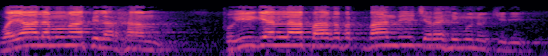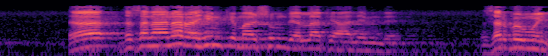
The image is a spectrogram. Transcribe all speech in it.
ويعلم ما في الارحام پوهیږي الله پاغه باندې چې رحیمونو کې دي د سنانه رحیم کې ماشوم دی الله په عالم دی ضرب وای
